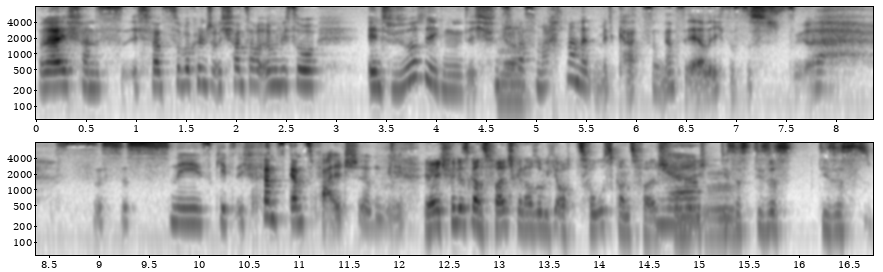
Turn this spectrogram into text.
Und ja, ich fand es, ich fand es super cringe und ich fand es auch irgendwie so entwürdigend. Ich finde, Ja. sowas macht man nicht mit Katzen, ganz ehrlich. Das ist, äh, das ist, nee, es geht, ich fand es ganz falsch irgendwie. Ja, ich finde es ganz falsch, genauso wie ich auch Zoos ganz falsch Ja. finde. Ich, dieses, dieses, dieses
